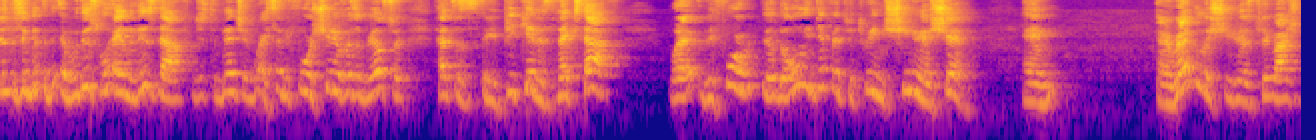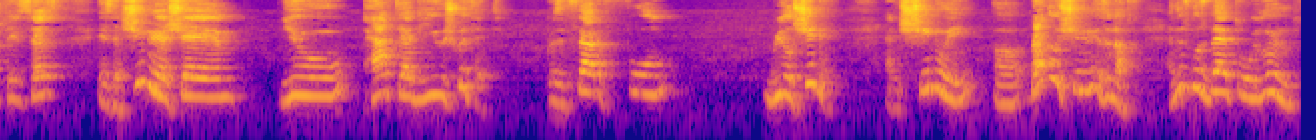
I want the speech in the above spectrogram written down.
Just this will end in this daf. Just to mention, I said before, Shinu Chazab that's a repeat kid, is the next daf. What before the only difference between Shinu Hashem and and a regular Shinu, as Rashi says, is that Shinu Hashem you have to have Yush with it because it's not a full real Shinu. And Shinui, uh, regular Shinu is enough. And this goes back to what we learned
